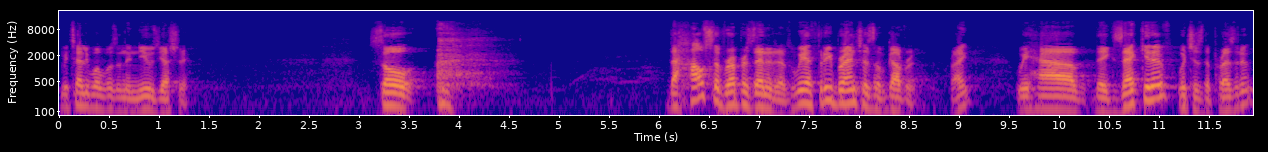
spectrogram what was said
Let me tell you what was in the news yesterday. So, the House of Representatives, we have three branches of government, right? We have the executive, which is the president.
